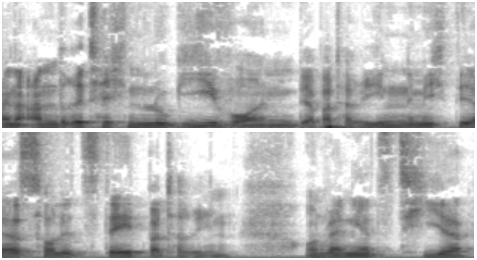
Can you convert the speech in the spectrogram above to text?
eine andere Technologie wollen der Batterien, nämlich der Solid-State-Batterien. Und wenn jetzt hier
